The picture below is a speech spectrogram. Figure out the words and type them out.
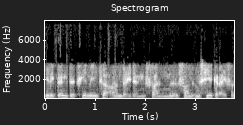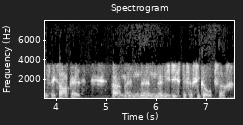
en ik denk dat geen mensen aanduiding van, van hoe zeker hij van zijn zaak is um, in in in hierdie spesifieke opsig.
